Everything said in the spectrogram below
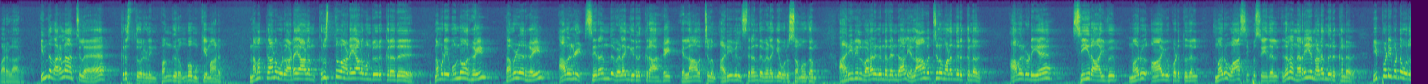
வரலாறு. இந்த வரலாற்றில் கிறிஸ்துவர்களின் பங்கு ரொம்ப முக்கியமானது. நமக்கான ஒரு அடையாளம் கிறிஸ்துவ அடையாளம் ஒன்று இருக்கிறது. நம்முடைய முன்னோர்கள் தமிழர்கள் அவர்கள் சிறந்து விளங்கியிருக்கிறார்கள். எல்லாவற்றிலும் அறிவில் சிறந்து விளங்கிய ஒரு சமூகம். அறிவில் வளர்கின்றதென்றால் எல்லாவற்றிலும் வளர்ந்திருக்கின்றது. அவர்களுடைய சீராய்வு மறு ஆய்வுபடுத்துதல் மறு வாசிப்பு செய்தல் இதெல்லாம் நிறைய நடந்து இருக்கின்றது இப்படிப்பட்ட ஒரு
